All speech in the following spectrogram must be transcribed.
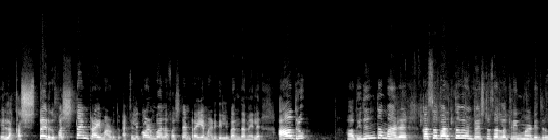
ಇಲ್ಲ, ಕಷ್ಟ ಇರೋದು. ಫಸ್ಟ್ ಟೈಮ್ ಟ್ರೈ ಮಾಡೋದು. ಆ್ಯಕ್ಚುಲಿ ಕೊಳಂಬು ಎಲ್ಲ ಫಸ್ಟ್ ಟೈಮ್ ಟ್ರೈಯೇ ಮಾಡಿದ್ದು ಇಲ್ಲಿ ಬಂದ ಮೇಲೆ. ಆದರೂ, ಅದು ಇದೆಂತ ಮಾರೆ? ಕಸ ಬರ್ತವೆ ಉಂಟು. ಎಷ್ಟು ಸಲ ಕ್ಲೀನ್ ಮಾಡಿದ್ರು?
